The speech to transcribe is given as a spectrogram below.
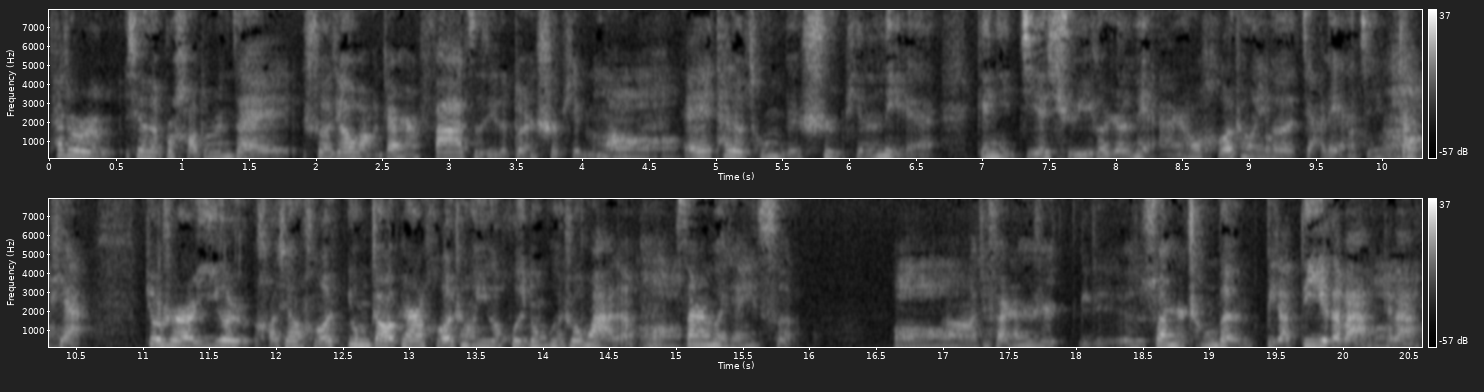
他就是现在不是好多人在社交网站上发自己的短视频嘛？啊。哎，他就从你这视频里给你截取一个人脸，然后合成一个假脸进行诈骗，就是一个好像合用照片合成一个会动会说话的，啊。三十块钱一次。哦。啊、就反正是呃算是成本比较低的吧，对吧？啊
